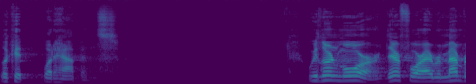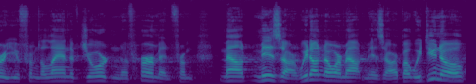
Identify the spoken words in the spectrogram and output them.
Look at what happens. We learn more. Therefore, I remember you from the land of Jordan, of Hermon, from Mount Mizar. We don't know where Mount Mizar, but we do know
